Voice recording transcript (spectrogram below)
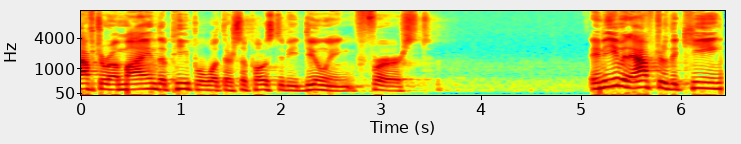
have to remind the people what they're supposed to be doing first. And even after the king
